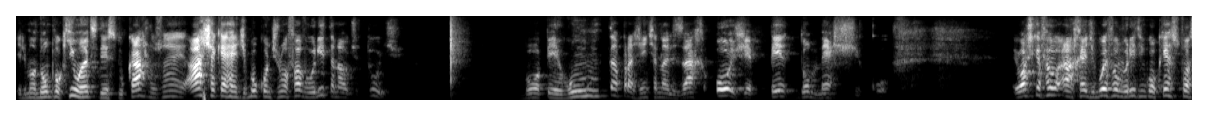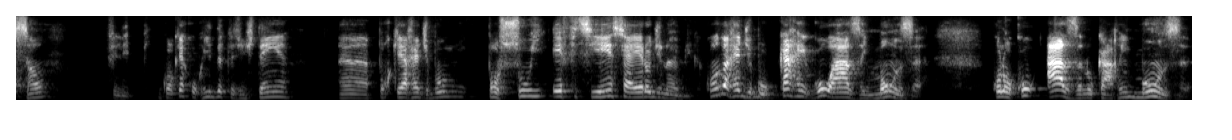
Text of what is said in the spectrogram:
Ele mandou um pouquinho antes desse do Carlos, né? Acha que a Red Bull continua favorita na altitude? Boa pergunta para a gente analisar o GP do México. Eu acho que a Red Bull é favorita em qualquer situação, Felipe, em qualquer corrida que a gente tenha, ah, porque a Red Bull possui eficiência aerodinâmica. Quando a Red Bull carregou asa em Monza, colocou asa no carro em Monza,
